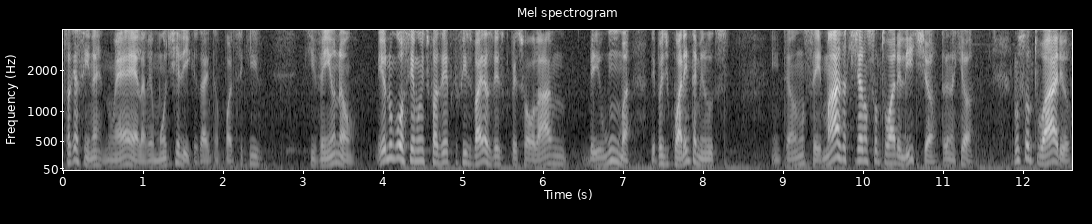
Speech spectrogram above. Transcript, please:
Só que assim, né? Não é ela, vem um monte de relíquia, tá? Então pode ser que, que venha ou não. Eu não gostei muito de fazer, porque eu fiz várias vezes com o pessoal lá, veio uma, depois de 40 minutos. Então, não sei. Mas aqui já no Santuário Elite, ó, tá vendo aqui, ó? No Santuário,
